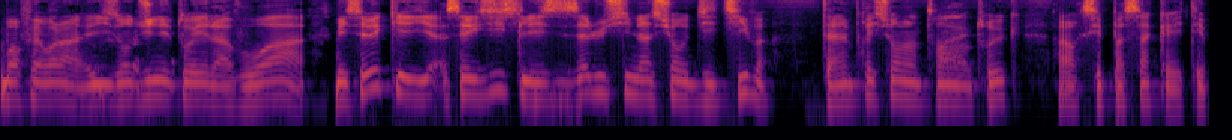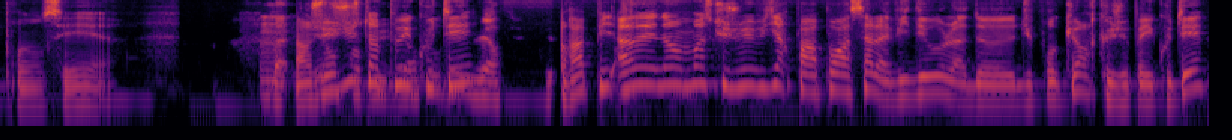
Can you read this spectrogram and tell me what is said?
Bon, enfin voilà, ils ont dû nettoyer la voix. Mais c'est vrai que ça existe les hallucinations auditives. T'as l'impression d'entendre un truc, alors que c'est pas ça qui a été prononcé. Bah, Alors je vais juste un peu écouter. Rapide. Ah ouais, non, moi ce que je voulais vous dire par rapport à ça, la vidéo là de, du procureur que j'ai pas écouté,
